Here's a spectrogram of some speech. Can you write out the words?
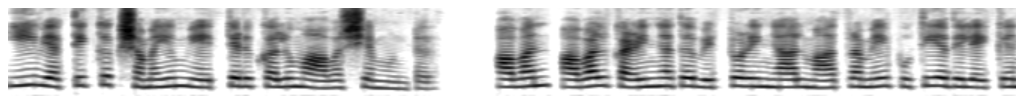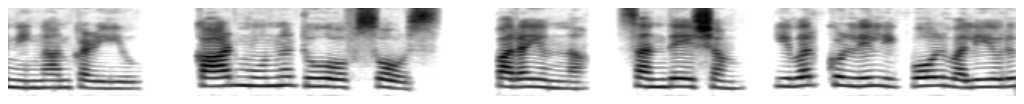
ഈ വ്യക്തിക്ക് ക്ഷമയും ഏറ്റെടുക്കലും ആവശ്യമുണ്ട്. അവൻ അവൾ കഴിഞ്ഞത് വിട്ടൊഴിഞ്ഞാൽ മാത്രമേ പുതിയതിലേക്ക് നീങ്ങാൻ കഴിയൂ. കാർഡ് മൂന്ന് ടു ഓഫ് സോഴ്സ്. പറയുന്ന സന്ദേശം. ഇവർക്കുള്ളിൽ ഇപ്പോൾ വലിയൊരു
